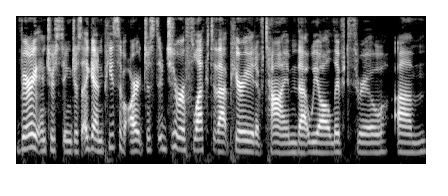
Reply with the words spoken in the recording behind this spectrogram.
very interesting just again piece of art just to, to reflect that period of time that we all lived through um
